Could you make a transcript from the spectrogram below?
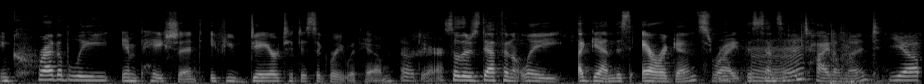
incredibly impatient if you dare to disagree with him. Oh dear. So there's definitely, again, this arrogance, right? This sense of mm-hmm. entitlement. Yep.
